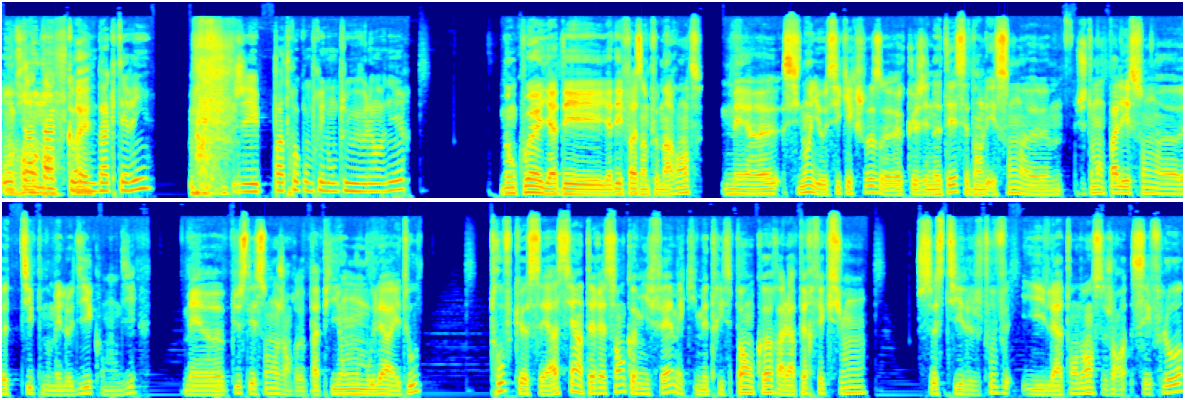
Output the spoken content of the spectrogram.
Un On grand moment, t'attaque comme ouais. une bactérie. J'ai pas trop compris non plus où vous voulez en venir. Donc ouais, il y, a des- y a des phases un peu marrantes. Mais euh, sinon, il y a aussi quelque chose euh, que j'ai noté, c'est dans les sons, euh, justement pas les sons euh, type nos mélodies, comme on dit, mais euh, plus les sons genre papillon, moula et tout. Je trouve que c'est assez intéressant comme il fait, mais qu'il maîtrise pas encore à la perfection ce style. Je trouve il a tendance, genre ses flows,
